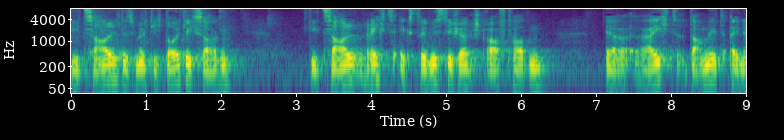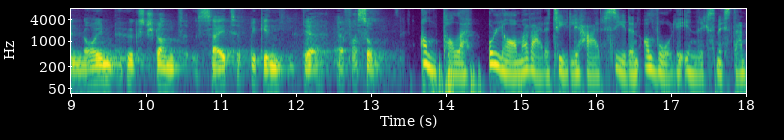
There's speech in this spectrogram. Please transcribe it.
Die Zahl, das möchte ich deutlich sagen, die Zahl rechtsextremistischer Straftaten erreicht damit einen neuen Höchststand seit Beginn der Erfassung. Antallet, og la meg være tydelig her, sier den alvorlige innenriksministeren.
